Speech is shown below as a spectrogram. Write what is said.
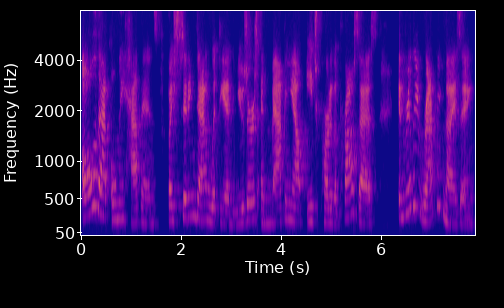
all of that only happens by sitting down with the end users and mapping out each part of the process and really recognizing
